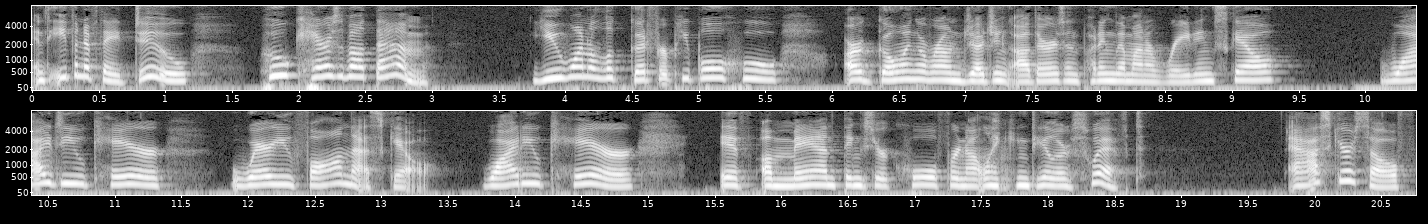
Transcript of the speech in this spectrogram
And even if they do, who cares about them? You want to look good for people who are going around judging others and putting them on a rating scale? Why do you care where you fall on that scale? Why do you care if a man thinks you're cool for not liking Taylor Swift? Ask yourself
